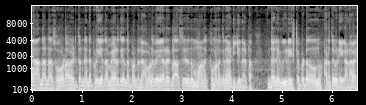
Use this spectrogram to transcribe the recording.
ഞാൻ താണ്ട സോഡ എടുത്തുകൊണ്ട് എന്റെ പ്രിയതമേടത്ത് ചെന്നപ്പോണ്ടല്ലോ അവൾ അവൾ വേറെ ഗ്ലാസ്സിൽ ഇരുന്ന് മണക്ക് മണക്കിനെ അടിക്കുന്നു കേട്ടോ. എന്തായാലും വീഡിയോ ഇഷ്ടപ്പെട്ടു തോന്നുന്നു. അടുത്ത വീഡിയോ കാണാവേ.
